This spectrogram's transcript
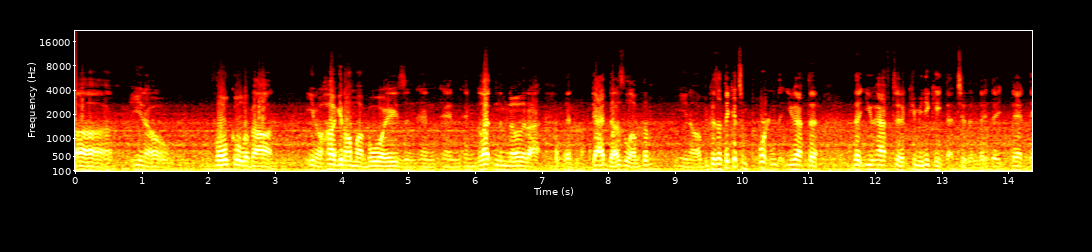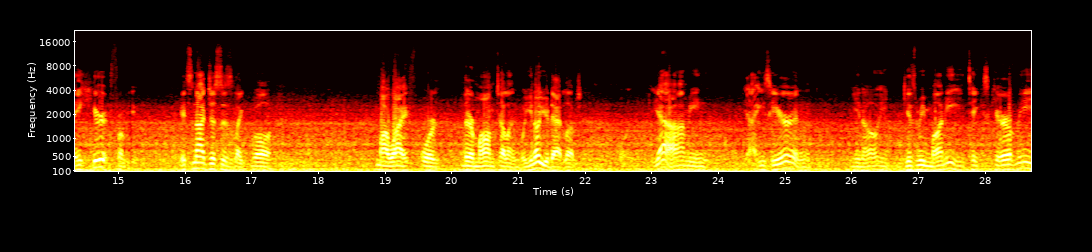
uh, you know, vocal about you know hugging on my boys and, and, and, and letting them know that I that dad does love them you know because i think it's important that you have to that you have to communicate that to them that they that they hear it from you. It's not just as like well my wife or their mom telling well you know your dad loves you. Well, yeah i mean yeah he's here and you know he gives me money he takes care of me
